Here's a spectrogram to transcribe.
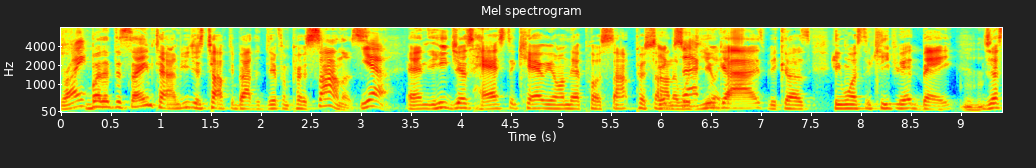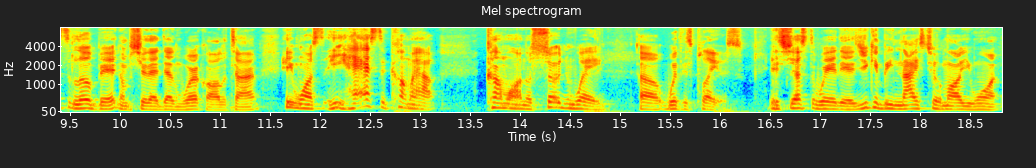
right? But at the same time, you just talked about the different personas. Yeah. And he just has to carry on that perso- persona with you guys because he wants to keep you at bay just a little bit. I'm sure that doesn't work all the time. He wants he has to come out, come on a certain way uh, with his players. It's just the way it is. You can be nice to him all you want,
